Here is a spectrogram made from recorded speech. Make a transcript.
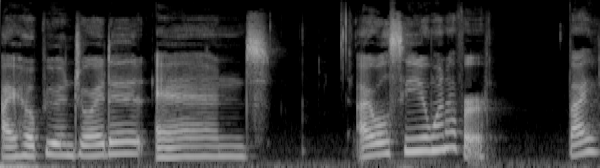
I hope you enjoyed it, and I will see you whenever. Bye.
